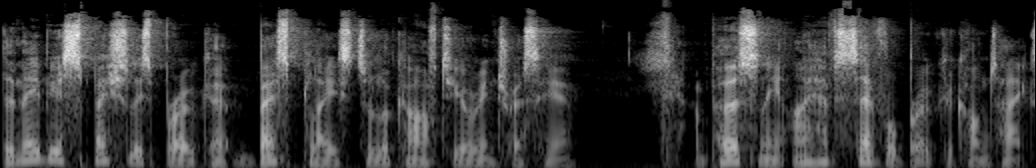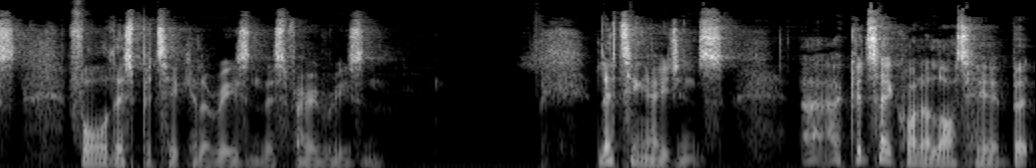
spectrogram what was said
there may be a specialist broker best placed to look after your interests here. And personally, I have several broker contacts for this particular reason, this very reason. Letting agents. I could say quite a lot here, but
